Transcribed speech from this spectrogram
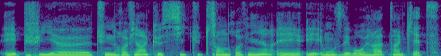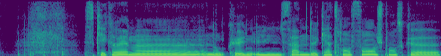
Et puis, euh, tu ne reviens que si tu te sens de revenir et, et on se débrouillera, t'inquiète. Ce qui est quand même euh, donc une, une femme de quatre enfants, je pense que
